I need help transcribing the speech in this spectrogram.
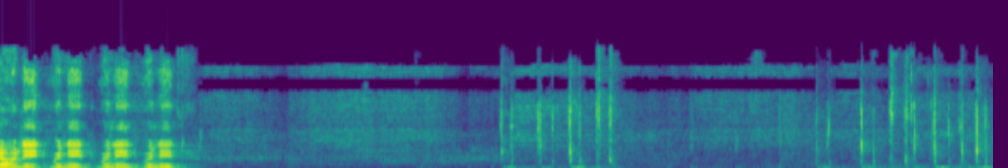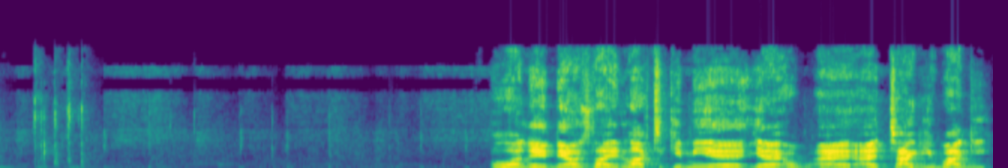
Now we need, we need, we need, we need. All I need now is Lady Luck to give me a, you know, a, a tuggy wuggy.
